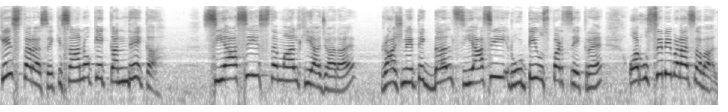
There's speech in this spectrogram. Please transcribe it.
किस तरह से किसानों के कंधे का सियासी इस्तेमाल किया जा रहा है? राजनीतिक दल सियासी रोटी उस पर सेक रहे हैं। और उससे भी बड़ा सवाल,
